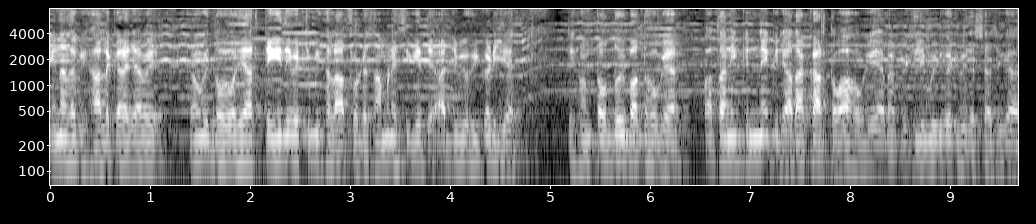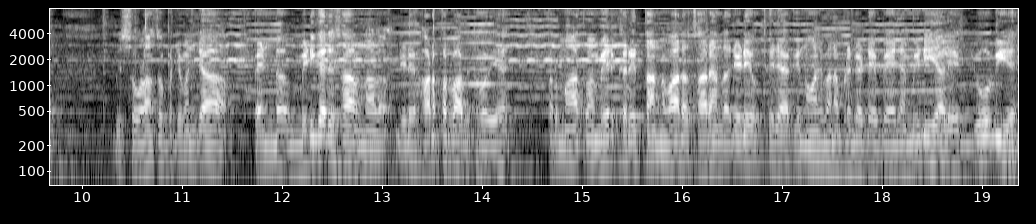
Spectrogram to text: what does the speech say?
ਇਹਨਾਂ ਦਾ ਵੀ ਹੱਲ ਕਰਿਆ ਜਾਵੇ, ਕਿਉਂਕਿ 2023 ਦੇ ਵਿੱਚ ਵੀ ਹਾਲਾਤ ਤੁਹਾਡੇ ਸਾਹਮਣੇ ਸੀਗੇ ਤੇ ਅੱਜ ਵੀ ਉਹੀ ਘੜੀ ਹੈ ਤੇ ਹੁਣ ਤਾਂ ਉਦੋਂ ਹੀ ਵੱਧ ਹੋ ਗਿਆ। ਪਤਾ ਨਹੀਂ ਕਿੰਨੇ ਕੁ ਜ਼ਿਆਦਾ ਘਰ ਤਬਾਹ ਹੋ ਗਏ ਆ। ਮੈਂ ਪਿਛਲੀ ਵੀਡੀਓ 'ਚ ਵੀ ਦੱਸਿਆ ਸੀਗਾ ਵੀ 1655 ਪਿੰਡ ਮੀਡੀਆ ਦੇ ਹਿਸਾਬ ਨਾਲ ਜਿਹੜੇ ਹੜ੍ਹ ਪ੍ਰਭਾਵਿਤ ਹੋਏ ਆ, ਪਰਮਾਤਮਾ ਮਿਹਰ ਕਰੇ, ਧੰਨਵਾਦ ਆ ਸਾਰਿਆਂ ਦਾ ਜਿਹੜੇ ਉੱਥੇ ਜਾ ਕੇ ਨੌਜਵਾਨ ਆਪਣੇ ਡੱਟੇ ਪਏ ਜਾਂ ਮੀਡੀਆ ਵਾਲੇ, ਜੋ ਵੀ ਹੈ,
